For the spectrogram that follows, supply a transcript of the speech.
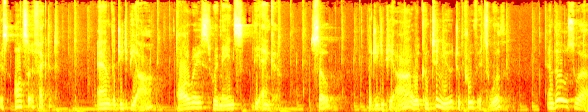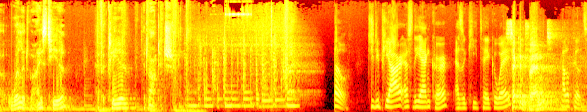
is also affected, and the GDPR always remains the anchor. So, the GDPR will continue to prove its worth, and those who are well advised here have a clear advantage. GDPR as the anchor, as a key takeaway. Second trend Carlo Piltz.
